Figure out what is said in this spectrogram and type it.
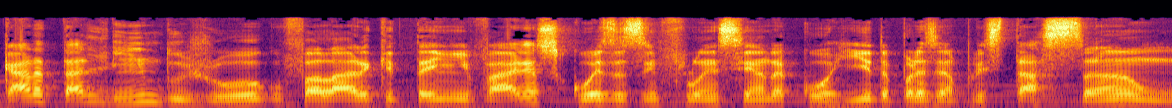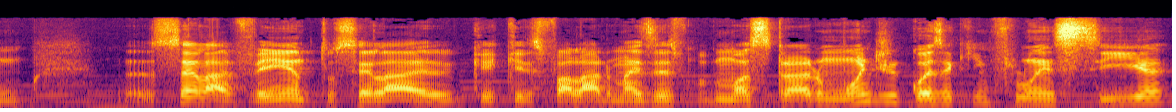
Cara, tá lindo o jogo. Falaram que tem várias coisas influenciando a corrida, por exemplo, estação, sei lá, vento, sei lá o que, que eles falaram, mas eles mostraram um monte de coisa que influencia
